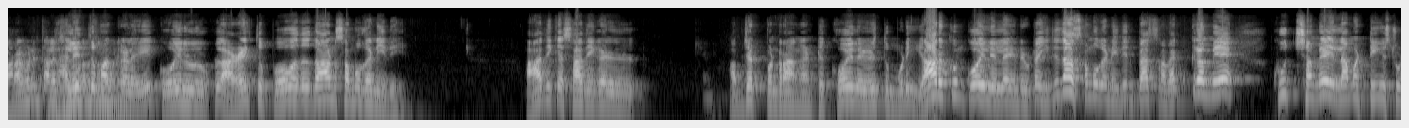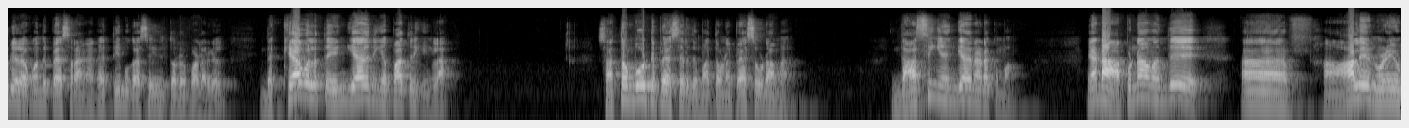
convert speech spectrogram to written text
வரவழைத்து அழைச்சிட்டு தலித் போறதுன்னு சொல்ல மக்களை கோயிலுக்குள் அழைத்து போவதுதான் சமூக நீதி. ஆதிக்க சாதிகள் அப்ஜெக்ட் பண்ணுறாங்கன்ட்டு கோயிலை இழுத்து மூடி யாருக்கும் கோயில் இல்லை என்று விட்டால் இதுதான் சமூக நீதின்னு பேசுகிறேன் வெக்கமே கூச்சமே இல்லாமல் டிவி ஸ்டூடியோவில் உட்காந்து பேசுகிறாங்கங்க திமுக செய்தி தொடர்பாளர்கள். இந்த கேவலத்தை எங்கேயாவது நீங்கள் பார்த்துருக்கீங்களா? சத்தம் போட்டு பேசுறது மற்றவனை பேச விடாம. இந்த அசிங்கம் எங்கேயாவது நடக்குமா? ஏன்டா அப்படின்னா வந்து ஆலய நுழைவு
